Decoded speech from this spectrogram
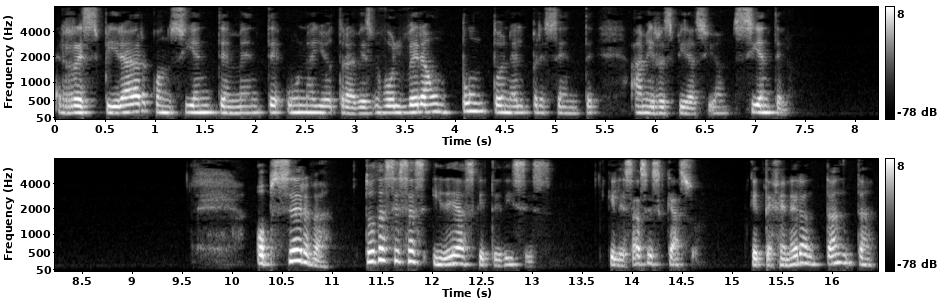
respirar conscientemente una y otra vez, volver a un punto en el presente, a mi respiración, siéntelo. Observa todas esas ideas que te dices, que les haces caso, que te generan tanta,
